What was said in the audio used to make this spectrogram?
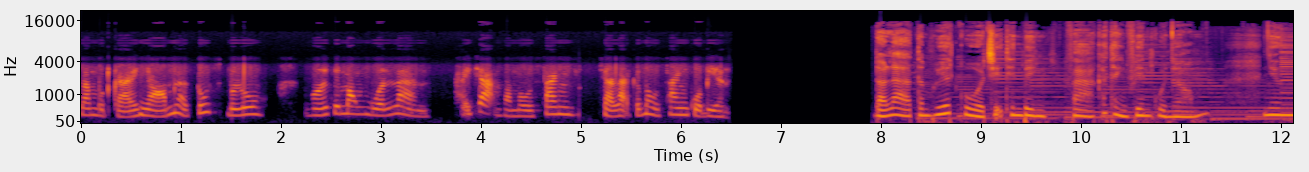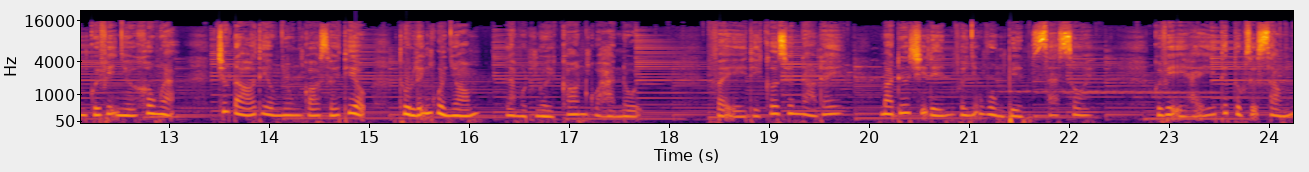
ra một cái nhóm là Toots Blue với cái mong muốn là hãy chạm vào màu xanh, trả lại cái màu xanh của biển. Đó là tâm huyết của chị Thiên Bình và các thành viên của nhóm. Nhưng quý vị nhớ không ạ, trước đó thì Hồng Nhung có giới thiệu thủ lĩnh của nhóm là một người con của Hà Nội. Vậy thì cơ duyên nào đây mà đưa chị đến với những vùng biển xa xôi? Quý vị hãy tiếp tục giữ sóng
